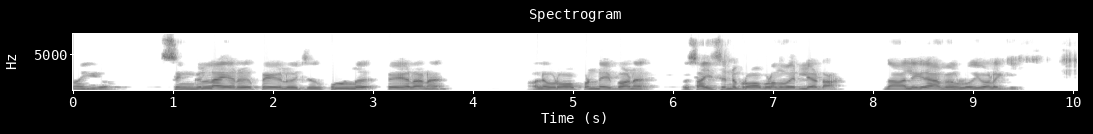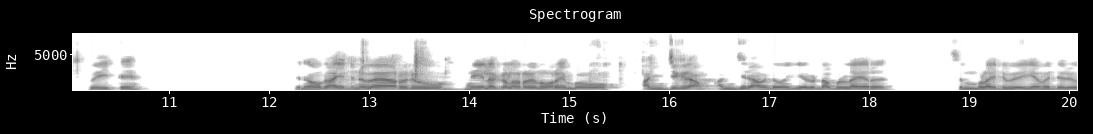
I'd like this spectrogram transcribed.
നോക്കിക്കോ. സിംഗിൾ ലെയർ പേൾ വെച്ചത്. ഫുള്ള് പേളാണ്. അതുപോലെ ഇവിടെ ഓപ്പൺ ടൈപ്പ് ആണ്. സൈസിന്റെ പ്രോബ്ലം ഒന്നും വരില്ല കേട്ടാ നാല് ഗ്രാമേ ഉള്ളൂ ഈ വളക്ക്. വെയിറ്റ് പിന്നെ നമുക്ക് അതിന്റെ വേറൊരു നീല കളർ എന്ന് പറയുമ്പോൾ അഞ്ച് ഗ്രാം. അഞ്ച് ഗ്രാമിന്റെ നോക്കിയ ഒരു ഡബിൾ ലെയർ സിമ്പിൾ ആയിട്ട് ഉപയോഗിക്കാൻ പറ്റിയൊരു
